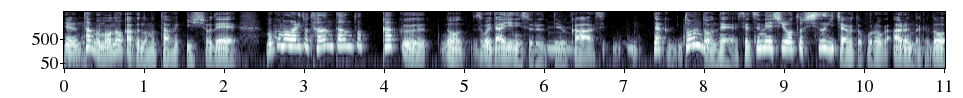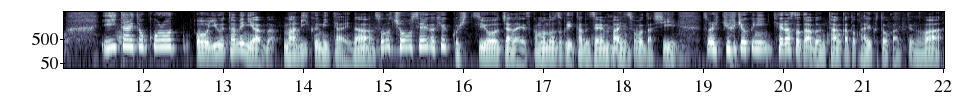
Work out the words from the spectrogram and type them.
で多分物を書くのも多分一緒で僕も割と淡々と書くのをすごい大事にするっていうか、せなんかどんどんね説明しようとしすぎちゃうところがあるんだけど言いたいところを言うためにはま間引くみたいなその調整が結構必要じゃないですか。ものづくり多分全般にそうだし、それ究極に減らすと多分短歌とか俳句とかっていうのは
